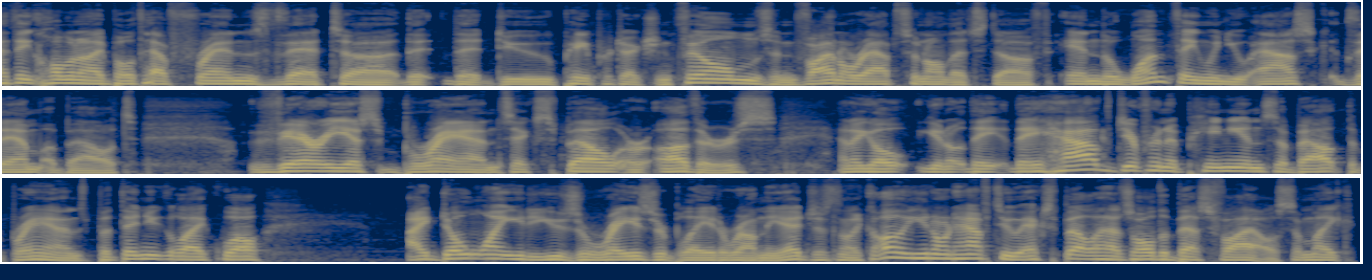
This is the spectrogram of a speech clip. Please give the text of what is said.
I think Holman and I both have friends that uh, that that do paint protection films and vinyl wraps and all that stuff. And the one thing when you ask them about various brands, XPEL or others, and I go, you know, they they have different opinions about the brands, but then you go like, well, I don't want you to use a razor blade around the edges. And like, oh, you don't have to. XPEL has all the best files. I'm like,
